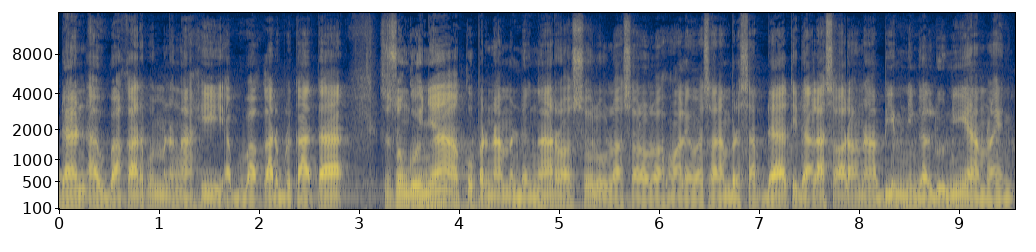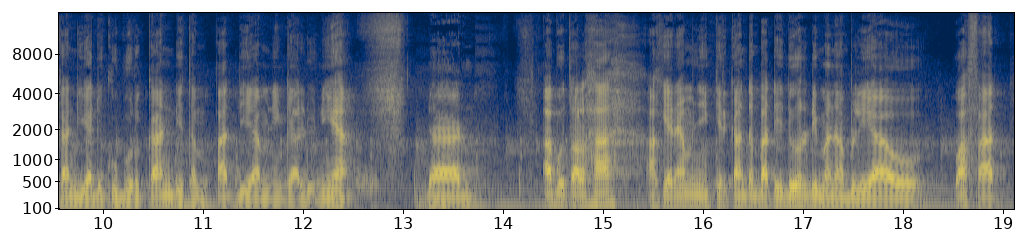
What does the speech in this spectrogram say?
dan Abu Bakar pun menengahi. Abu Bakar berkata, sesungguhnya aku pernah mendengar Rasulullah Shallallahu Alaihi Wasallam bersabda, tidaklah seorang nabi meninggal dunia melainkan dia dikuburkan di tempat dia meninggal dunia. Dan Abu Talha akhirnya menyingkirkan tempat tidur di mana beliau wafat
